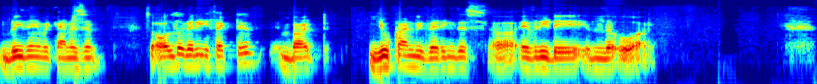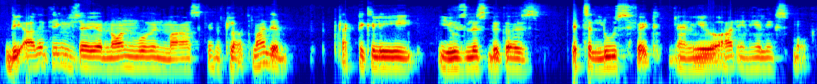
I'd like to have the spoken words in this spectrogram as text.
breathing mechanism. So although very effective, but you can't be wearing this uh, every day in the OR. The other things are your non-woven mask and cloth mask. They're practically useless because it's a loose fit and you are inhaling smoke.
